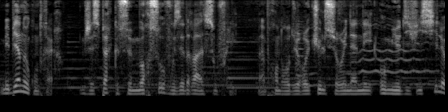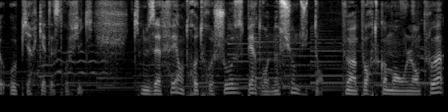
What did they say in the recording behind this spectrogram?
mais bien au contraire. J'espère que ce morceau vous aidera à souffler, à prendre du recul sur une année au mieux difficile, au pire catastrophique, qui nous a fait, entre autres choses, perdre notion du temps. Peu importe comment on l'emploie,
